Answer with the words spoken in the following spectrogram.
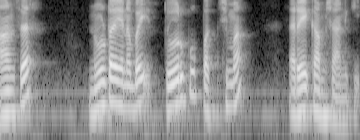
ఆన్సర్ నూట ఎనభై తూర్పు పశ్చిమ రేఖాంశానికి.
